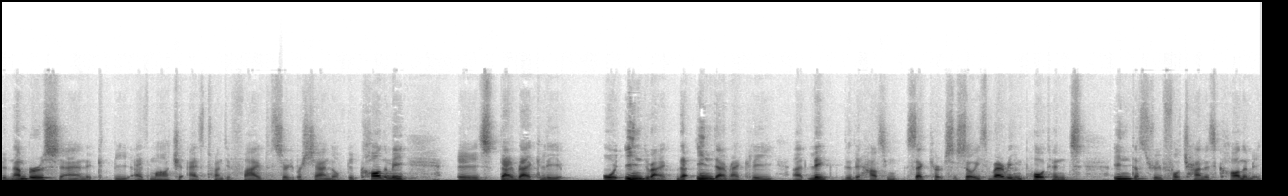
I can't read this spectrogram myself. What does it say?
the, numbers, and it could be as much as 25 to 30 percent of the economy is directly or indirect, indirectly uh, linked to the housing sectors. So it's very important industry for China's economy.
